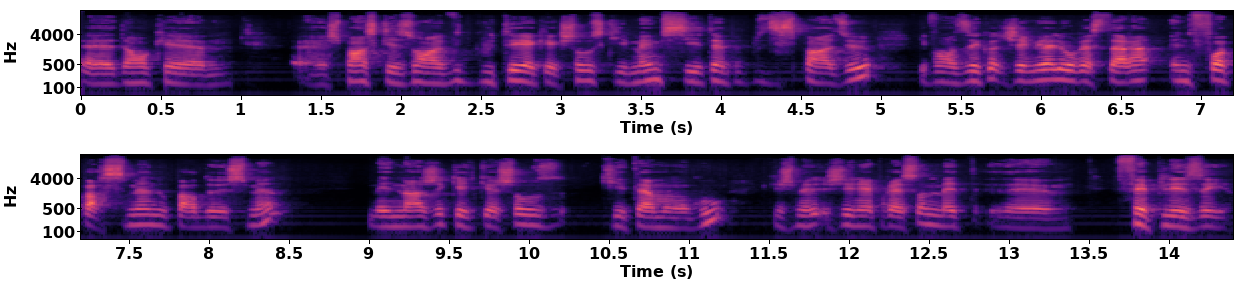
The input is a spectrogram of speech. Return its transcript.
Euh, donc, euh, je pense qu'ils ont envie de goûter à quelque chose qui, même s'il est un peu plus dispendieux, ils vont dire, écoute, j'aime mieux aller au restaurant une fois par semaine ou par deux semaines, mais de manger quelque chose qui est à mon goût. J'ai l'impression de m'être fait plaisir.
